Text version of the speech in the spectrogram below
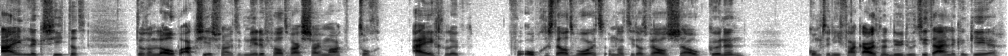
eindelijk ziet dat er een loopactie is vanuit het middenveld waar Saimak toch eigenlijk voor opgesteld wordt. Omdat hij dat wel zou kunnen. Komt er niet vaak uit, maar nu doet hij het eindelijk een keer.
